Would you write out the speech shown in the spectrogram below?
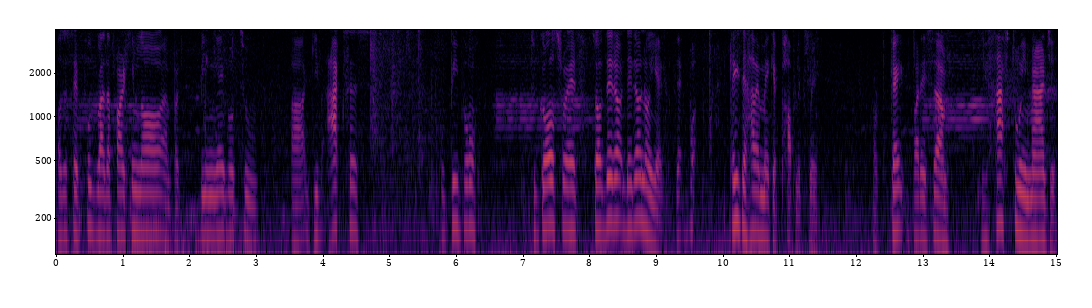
also say put by the parking lot but being able to uh, give access for people to go through it. So they don't they don't know yet. They, at least they haven't made it publicly okay? But it's um you have to imagine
